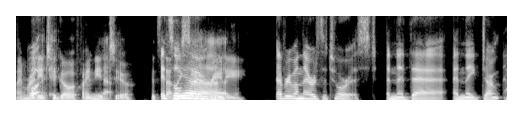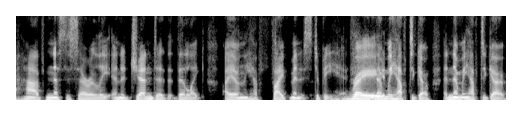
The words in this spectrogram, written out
I'm Well, ready to go if I need yeah. to. It's, It's that also- anxiety. Everyone there is a tourist and they're there and they don't have necessarily an agenda that they're like, I only have five minutes to be here. right. And then we have to go. And then we have to go.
